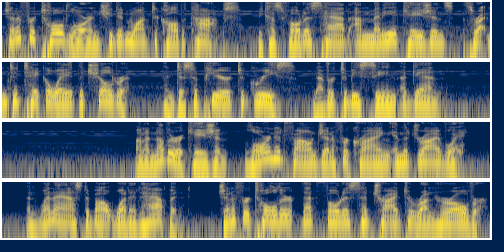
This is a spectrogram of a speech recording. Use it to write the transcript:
Jennifer told Lauren she didn't want to call the cops because Fotis had on many occasions threatened to take away the children and disappear to Greece, never to be seen again. On another occasion, Lauren had found Jennifer crying in the driveway, and when asked about what had happened, Jennifer told her that Fotis had tried to run her over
